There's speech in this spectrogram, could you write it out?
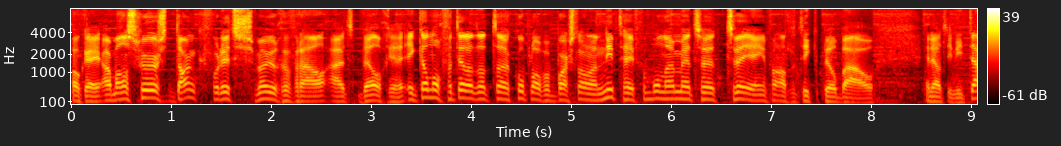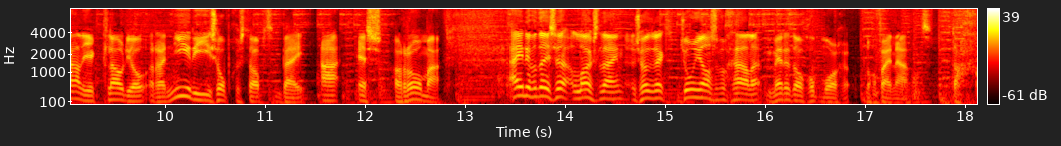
Oké, Armand Scheurs, dank voor dit smeuïge verhaal uit België. Ik kan nog vertellen dat eh, koploper Barcelona nipt heeft gewonnen met eh, 2-1 van Atletiek Bilbao. En dat in Italië Claudio Ranieri is opgestapt bij AS Roma. Einde van deze langslijn. Zo direct John Jansen van Galen met het oog op morgen. Nog een fijne avond. Dag.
